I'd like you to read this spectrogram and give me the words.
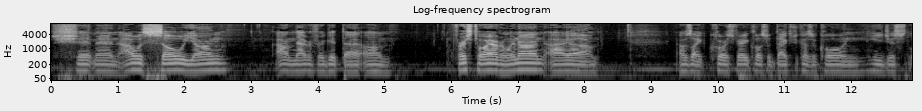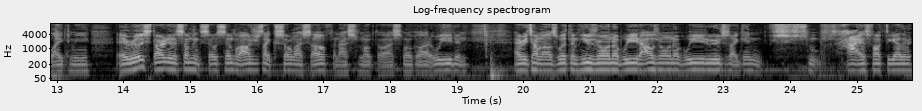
Shit, man. I was so young. I'll never forget that. Um, first tour I ever went on, I um, I was like, of course, very close with Dex because of Cole, and he just liked me. It really started as something so simple. I was just like so myself, and I smoked a lot. I smoked a lot of weed, and every time I was with him, he was rolling up weed. I was rolling up weed. We were just like getting high as fuck together.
